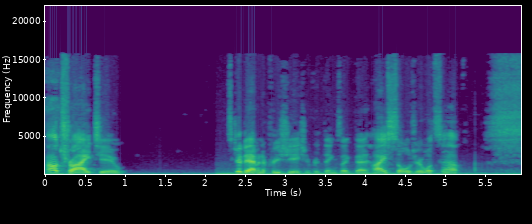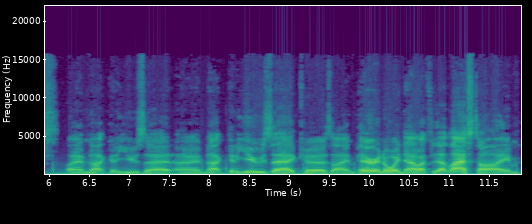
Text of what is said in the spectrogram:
I'll try to. It's good to have an appreciation for things like that. Hi, soldier, what's up? I am not going to use that. I'm not going to use that because I'm paranoid now after that last time.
